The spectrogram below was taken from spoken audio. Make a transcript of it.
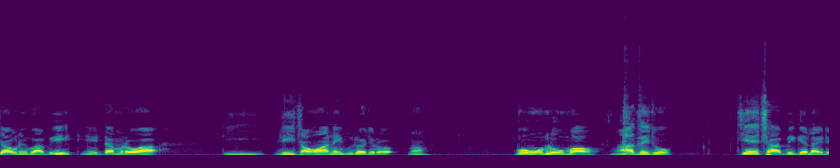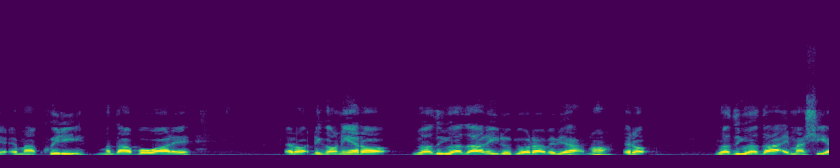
ရောက်နေပါပြီဒီနေ့တက်မတော်ကဒီလေချောင်းကနေပြီးတော့ကျတော့เนาะဘုံအလုံးပေါင်း90ကျော်ကျဲချပေးခဲ့လိုက်တယ်အဲ့မှာခွေးတွေမတာပေါ်ရတယ်အဲ့တော့ဒီကောင်တွေကတော့ရွာသူရွာသားတွေလို့ပြောတာပဲဗျာเนาะအဲ့တော့ရွာသူရွာသားအဲ့မှာရှိရ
